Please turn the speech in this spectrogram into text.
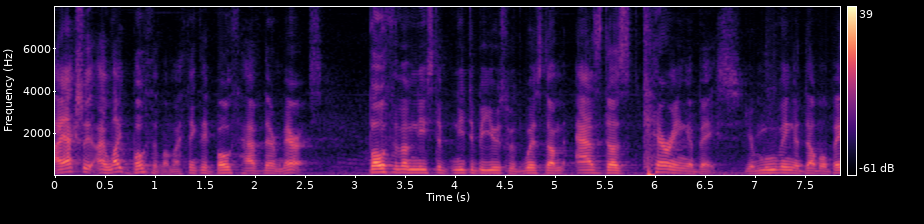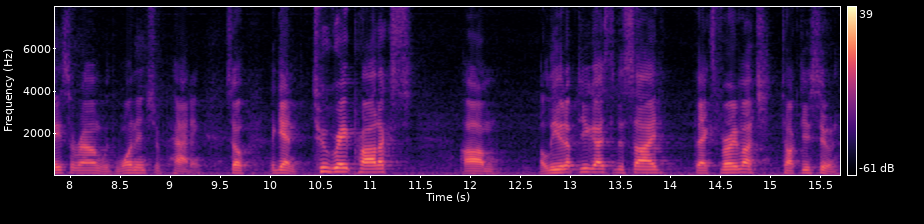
I actually, I like both of them. I think they both have their merits. Both of them needs to, need to be used with wisdom, as does carrying a bass. You're moving a double bass around with one inch of padding. So again, two great products. Um, I'll leave it up to you guys to decide. Thanks very much. Talk to you soon.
